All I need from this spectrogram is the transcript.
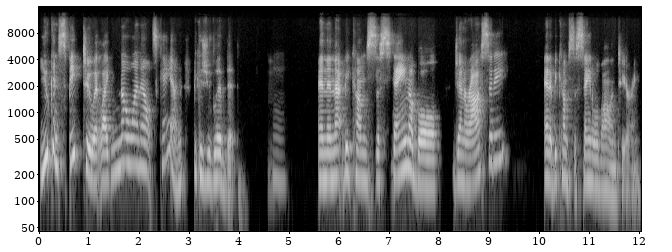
You can speak to it like no one else can because you've lived it. Mm. And then that becomes sustainable generosity and it becomes sustainable volunteering.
